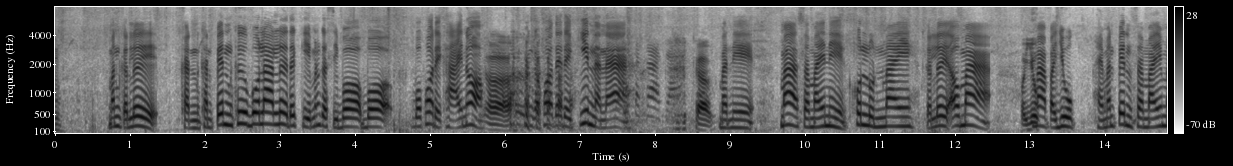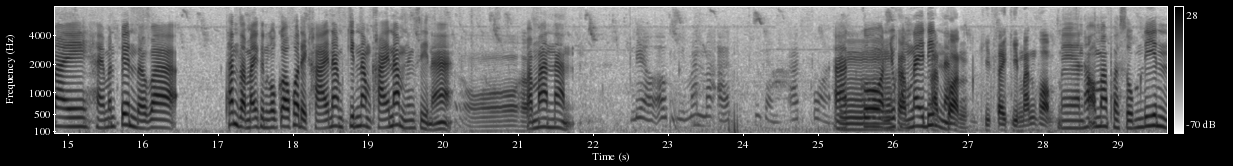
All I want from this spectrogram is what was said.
มันก็เลยคันคันเป็นคือโบราณเลยตะกี้มันก็สิบ่บ่บ่พอได้ขายเนาะเออมันก็พอได้ได้กินน่ะนะตะกร้าจ้าครับบัดนี้มาสมัยนี้คนรุ่นใหม่ก็เลยเอามาประยุกต์มาประยุกต์ให้มันเป็นสมัยใหม่ให้มันเป็นแบบว่า ท่านสมัยขึ้นก็ก็พอได้ขายน้ำกินน้ำขายน้ำจังซี่นะอ๋อครับประมาณนั้นแล้วเอาขีมันมาอัดคือกันอัดก่อนอัดก้อนอยู่ครับข้างในดินอัน่ะก้อนคิดใส่กี่มันพร้อม แม่นเฮาเอามาผสมดิน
